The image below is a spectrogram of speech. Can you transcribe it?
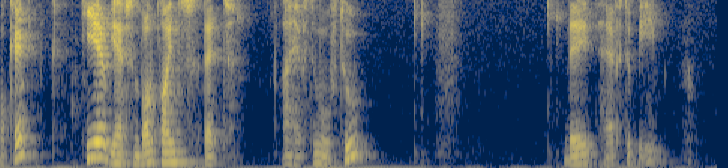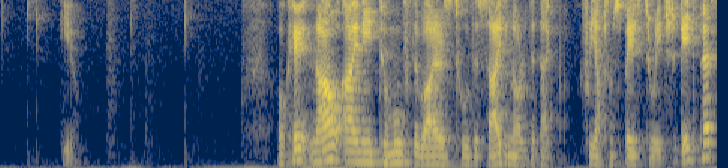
Okay, here we have some bond points that I have to move to. They have to be here. Okay, now I need to move the wires to the side in order that I free up some space to reach the gate pad.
